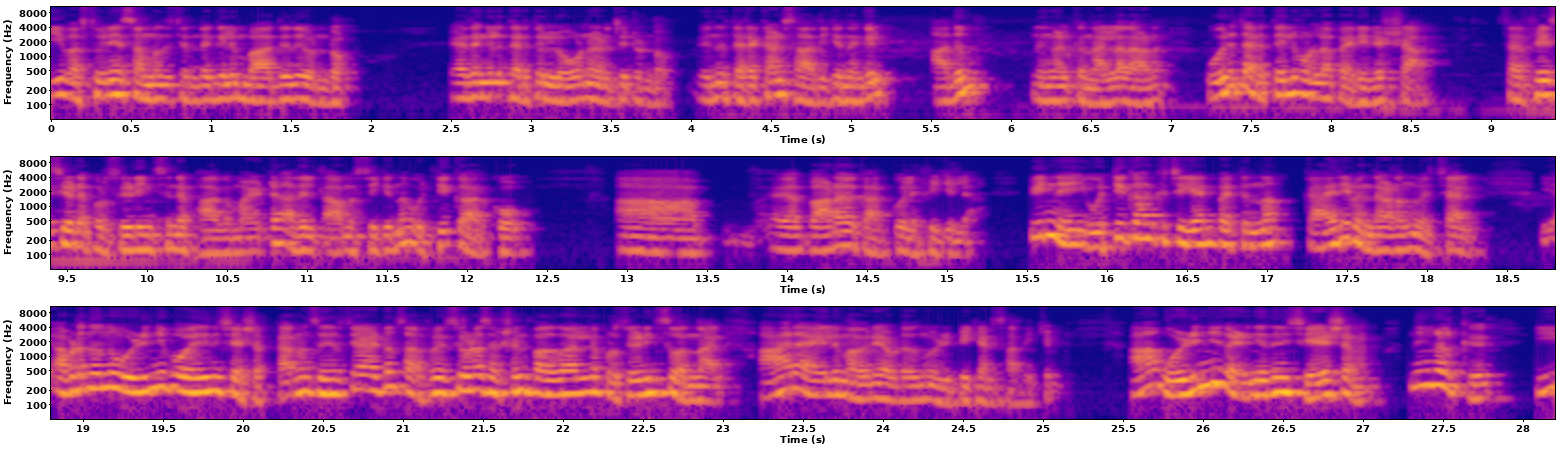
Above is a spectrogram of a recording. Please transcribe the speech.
ഈ വസ്തുവിനെ സംബന്ധിച്ച് എന്തെങ്കിലും ബാധ്യതയുണ്ടോ? ഏതെങ്കിലും തരത്തിൽ ലോൺ എടുത്തിട്ടുണ്ടോ? എന്ന് തിരക്കാൻ സാധിക്കുന്നെങ്കിൽ അതും നിങ്ങൾക്ക് നല്ലതാണ്. ഒരു തരത്തിലുമുള്ള പരിരക്ഷ സർഫേസിയുടെ പ്രൊസീഡിങ്സിന്റെ ഭാഗമായിട്ട് അതിൽ താമസിക്കുന്ന ഒറ്റക്കാർക്കോ വാടകക്കാർക്കോ ലഭിക്കില്ല. പിന്നെ ഈ ഒറ്റക്കാർക്ക് ചെയ്യാൻ പറ്റുന്ന കാര്യം എന്താണെന്ന് വെച്ചാൽ അവിടെ നിന്ന് ഒഴിഞ്ഞു പോയതിന് ശേഷം കാരണം തീർച്ചയായിട്ടും സർഫേസിയുടെ സെക്ഷൻ പതിനാലിന്റെ പ്രൊസീഡിങ്സ് വന്നാൽ ആരായാലും അവരെ അവിടെ നിന്ന് ഒഴിപ്പിക്കാൻ സാധിക്കും. ആ ഒഴിഞ്ഞു കഴിഞ്ഞതിന് ശേഷം നിങ്ങൾക്ക് ഈ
